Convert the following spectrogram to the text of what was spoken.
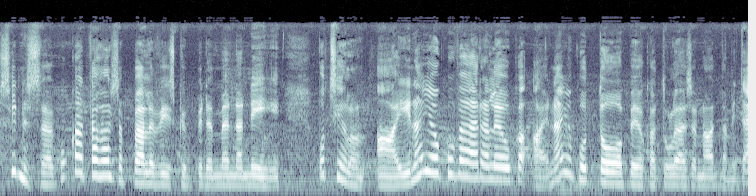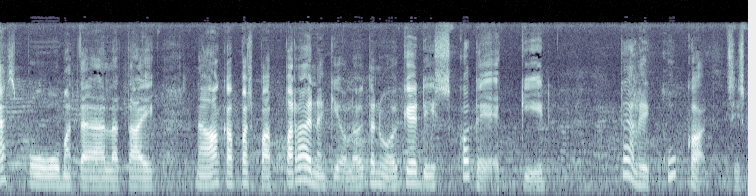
Sinne saa kuka tahansa päälle 50 mennä niihin. Mutta siellä on aina joku väärä leuka, aina joku toope, joka tulee sanoa, että no mitäs puuma täällä. Tai nämä on kappas papparainenkin on löytänyt oikein diskoteekkiin. Täällä ei kukaan, siis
